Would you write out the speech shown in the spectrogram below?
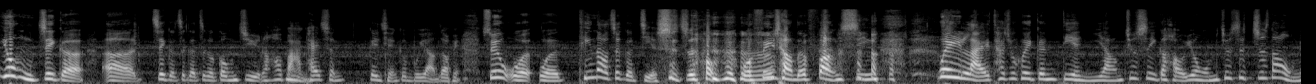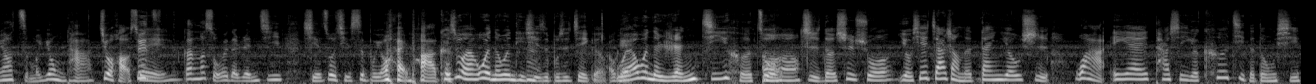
用这个呃这个这个这个工具，然后把它拍成。跟以前更不一样的照片，所以我我听到这个解释之后，我非常的放心。未来它就会跟电一样，就是一个好用，我们就是知道我们要怎么用它就好。所以刚刚所谓的人机协作，其实不用害怕的。可是我要问的问题其实不是这个，嗯、我要问的人机合作.指的是说，有些家长的担忧是：哇，AI 它是一个科技的东西，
